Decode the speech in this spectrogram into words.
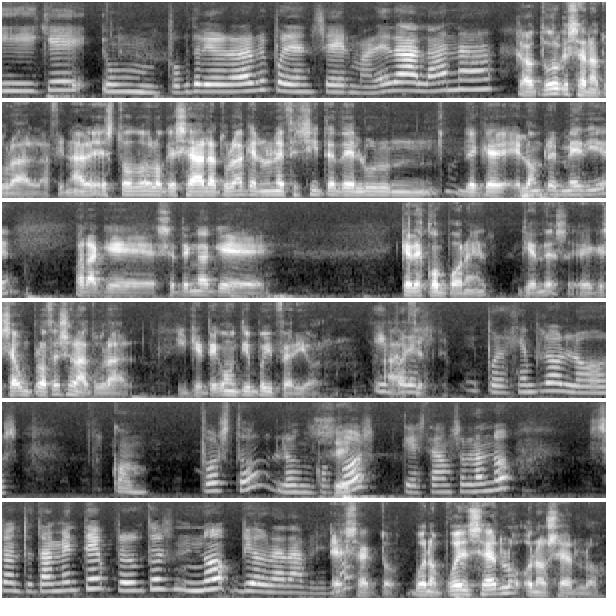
Y que un producto biodegradable pueden ser madera, lana. Claro, todo lo que sea natural. Al final es todo lo que sea natural que no necesite de, de que el hombre medie para que se tenga que, que descomponer, ¿entiendes? Eh, que sea un proceso natural y que tenga un tiempo inferior. Y, por, por, ejemplo, los compostos, los compost, que estábamos hablando son totalmente productos no biodegradables. ¿no? Exacto. Bueno, pueden serlo o no serlo.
